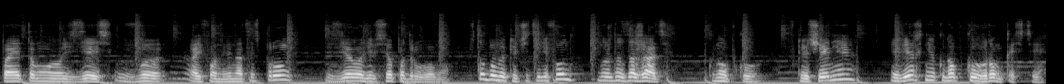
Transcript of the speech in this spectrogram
Поэтому здесь в iPhone 12 Pro сделали все по-другому. Чтобы выключить телефон, нужно зажать кнопку включения и верхнюю кнопку громкости.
